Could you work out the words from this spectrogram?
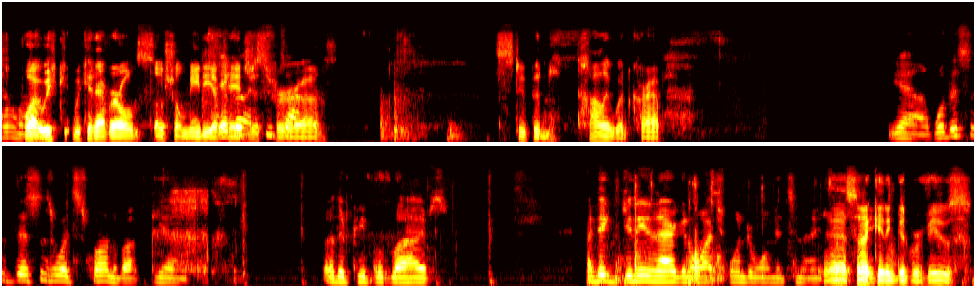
Boy, we we could have our own social media yeah, pages for uh, stupid Hollywood crap. Yeah, well, this is this is what's fun about yeah other people's lives. I think Janine and I are going to watch Wonder Woman tonight. Yeah, it's not getting good reviews.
